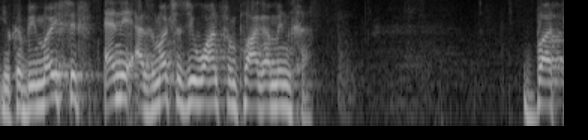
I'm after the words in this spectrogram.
You can be Moisif any as much as you want from Plaga Mincha. But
